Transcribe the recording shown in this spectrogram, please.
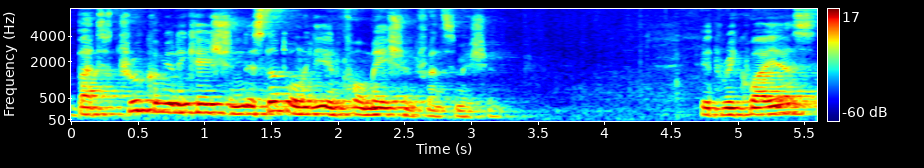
But true communication is not only information transmission. It requires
